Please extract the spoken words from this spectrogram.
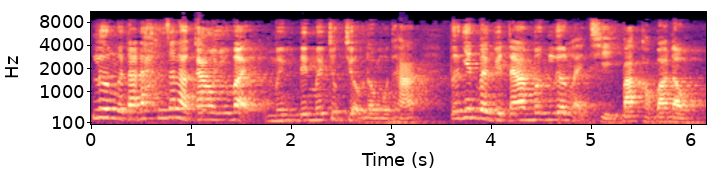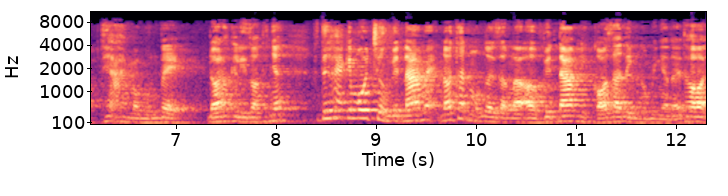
Lương người ta đang rất là cao như vậy, mấy, đến mấy chục triệu đồng một tháng tự nhiên về Việt Nam mức lương lại chỉ ba cọc ba đồng thì ai mà muốn về? Đó là cái lý do thứ nhất. Thứ hai, cái môi trường Việt Nam ấy, nói thật mọi người rằng là ở Việt Nam thì có gia đình của mình ở đấy thôi,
